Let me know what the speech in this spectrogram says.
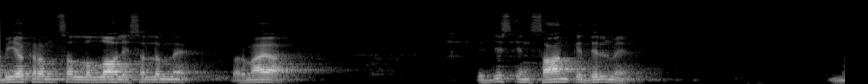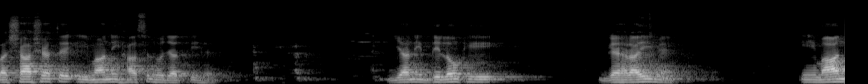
نبی اکرم صلی اللہ علیہ وسلم نے فرمایا کہ جس انسان کے دل میں بشاشت ایمانی حاصل ہو جاتی ہے یعنی دلوں کی گہرائی میں ایمان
